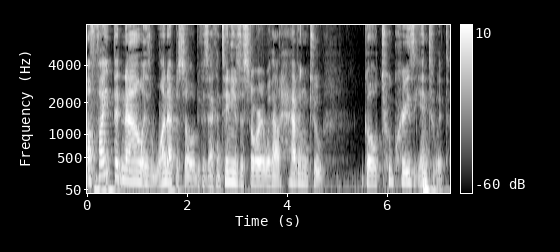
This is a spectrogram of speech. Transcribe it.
A fight that now is one episode because that continues the story without having to go too crazy into it.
